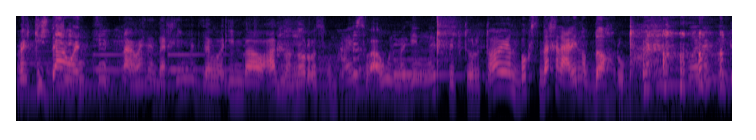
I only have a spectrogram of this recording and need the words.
مالكيش دعوة أنت. لا وإحنا داخلين متزوقين بقى وقعدنا نرقص ونهيص. وأول ما جينا نلف التورتايه البوكس دخل علينا بظهره. وأنا كنت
